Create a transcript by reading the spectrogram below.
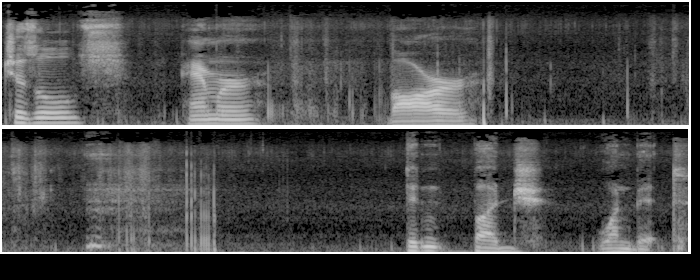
Chisels, hammer, bar, didn't budge one bit.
